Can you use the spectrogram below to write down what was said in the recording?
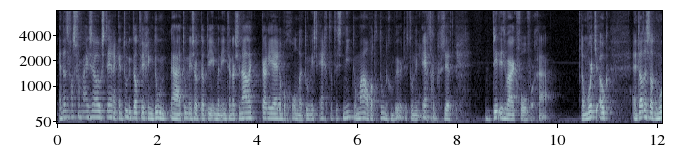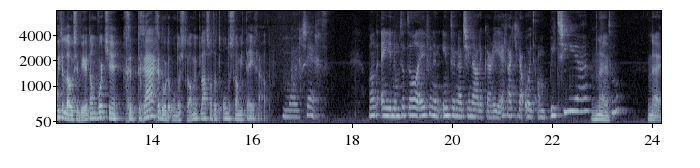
en dat was voor mij zo sterk. En toen ik dat weer ging doen, nou, toen is ook dat die in mijn internationale carrière begonnen. Toen is het echt, het is niet normaal wat er toen gebeurd is. Toen ik echt heb gezegd, dit is waar ik vol voor ga. Dan word je ook, en dat is dat moeiteloze weer, dan word je gedragen door de onderstroom in plaats van dat de onderstroom je tegenhoudt. Mooi gezegd. Want, en je noemt dat al even, een internationale carrière. Had je daar ooit ambitie eh, Nee, toe? nee.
